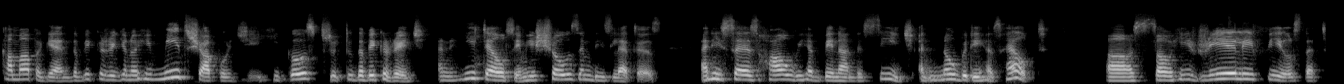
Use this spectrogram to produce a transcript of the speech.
come up again. The vicarage, you know, he meets Shapurji, he goes to, to the vicarage and he tells him, he shows him these letters and he says how we have been under siege and nobody has helped. Uh, so he really feels that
